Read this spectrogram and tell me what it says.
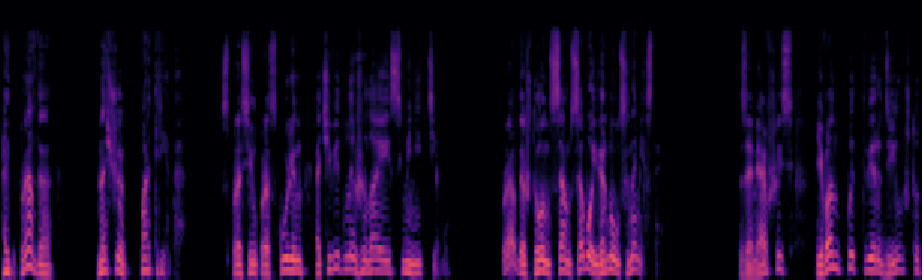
а это правда насчет портрета? — спросил Проскурин, очевидно, желая сменить тему. Правда, что он сам собой вернулся на место? Замявшись, Иван подтвердил, что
